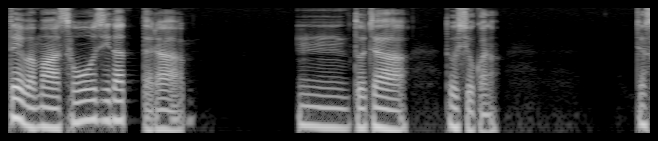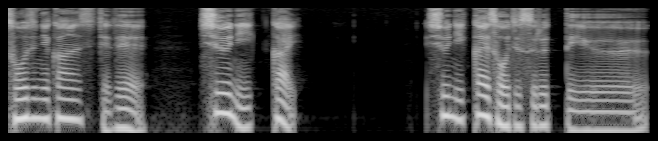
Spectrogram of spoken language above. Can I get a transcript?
例えばまあ、掃除だったら、うーんと、じゃあ、どうしようかな。じゃあ、掃除に関してで、週に1回、週に1回掃除するっていう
